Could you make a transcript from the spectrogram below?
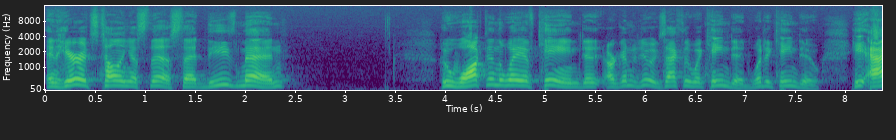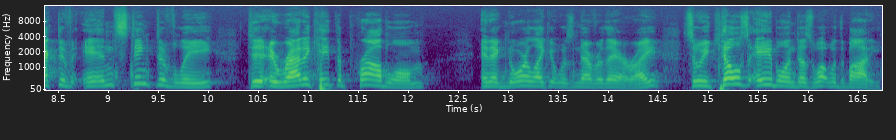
And here it's telling us this that these men who walked in the way of Cain did, are going to do exactly what Cain did. What did Cain do? He acted instinctively to eradicate the problem and ignore like it was never there, right? So he kills Abel and does what with the body?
